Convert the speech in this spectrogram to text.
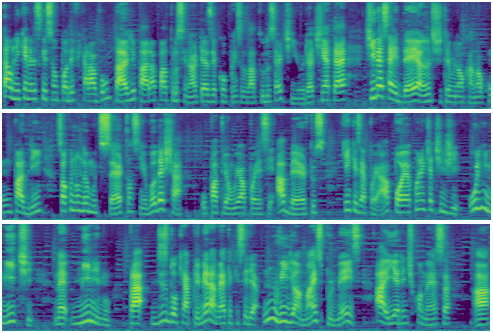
Tá o link na descrição, podem ficar à vontade para patrocinar, ter as recompensas lá tudo certinho. Eu já tinha até tive essa ideia antes de terminar o canal com um padrinho, só que não deu muito certo. Então, assim, eu vou deixar o Patreon e o Apoia-se abertos. Quem quiser apoiar, apoia. Quando a gente atingir o limite né, mínimo para desbloquear a primeira meta, que seria um vídeo a mais por mês, aí a gente começa a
